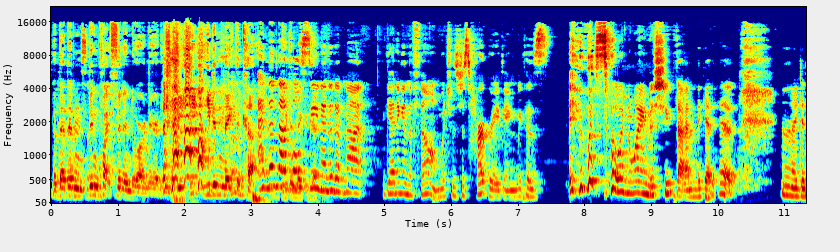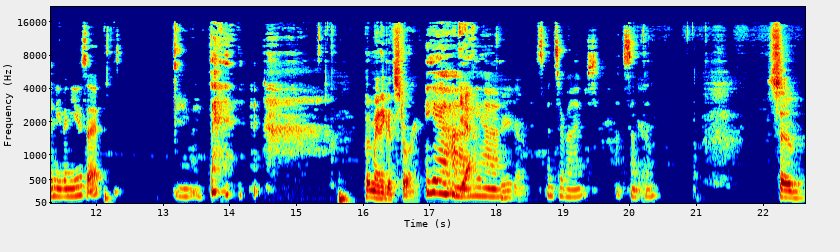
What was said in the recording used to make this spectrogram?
but that didn't didn't quite fit into our narrative. He, he, he didn't make the cut. And then that whole the scene cut. ended up not getting in the film, which was just heartbreaking because it was so annoying to shoot that and to get hit. And then I didn't even use it. Anyway. But it made a good story. yeah, Yeah. yeah. There you go. It's been survived. That's something. So,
